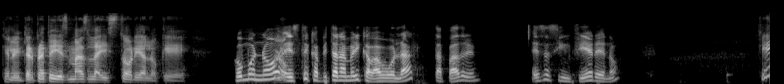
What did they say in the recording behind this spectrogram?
que lo interprete y es más la historia lo que ¿Cómo no? Este Capitán América va a volar. Está padre. Eso se infiere, ¿no? ¿Qué?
